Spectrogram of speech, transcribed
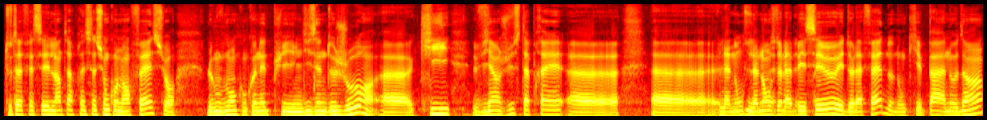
Tout à fait, c'est l'interprétation qu'on en fait sur le mouvement qu'on connaît depuis une dizaine de jours, euh, qui vient juste après euh, euh, l'annonce de la BCE et de la Fed, donc qui n'est pas anodin.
